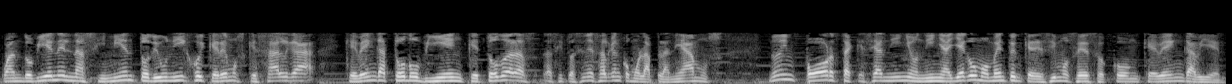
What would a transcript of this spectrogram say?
cuando viene el nacimiento de un hijo y queremos que salga, que venga todo bien, que todas las, las situaciones salgan como la planeamos. No importa que sea niño o niña, llega un momento en que decimos eso, con que venga bien.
